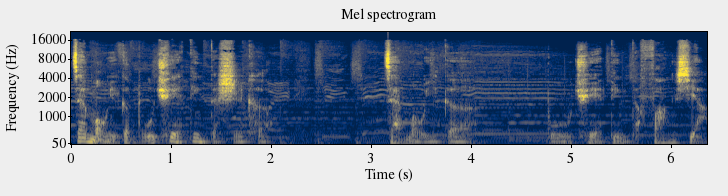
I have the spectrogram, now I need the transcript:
在某一个不确定的时刻，在某一个不确定的方向，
